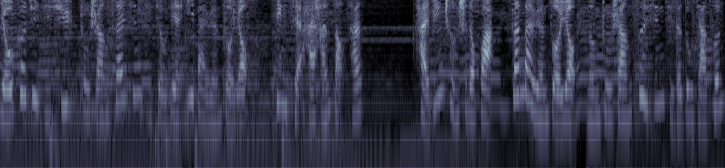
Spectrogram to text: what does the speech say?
游客聚集区住上三星级酒店一百元左右，并且还含早餐。海滨城市的话，三百元左右能住上四星级的度假村。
